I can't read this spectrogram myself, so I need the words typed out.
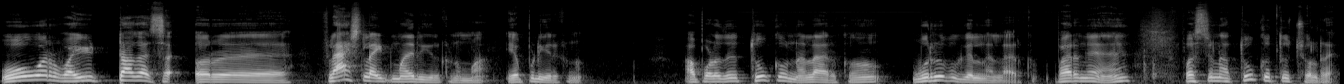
ஓவர் ஒயிட்டாக ச ஒரு ஃப்ளாஷ் லைட் மாதிரி இருக்கணுமா? எப்படி இருக்கணும்? அப்பொழுது தூக்கம் நல்லா இருக்கும் உறவுகள் நல்லா இருக்கும் பாருங்கள் ஃபஸ்ட்டு நான் தூக்கத்தை சொல்கிறேன்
